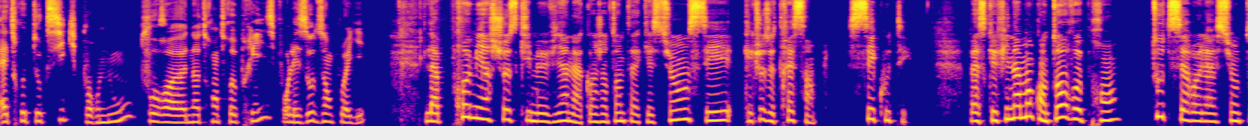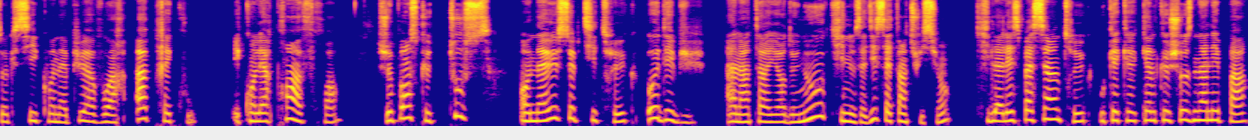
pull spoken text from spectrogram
être toxique pour nous, pour euh, notre entreprise, pour les autres employés. La première chose qui me vient là quand j'entends ta question, c'est quelque chose de très simple, s'écouter. Parce que finalement, quand on reprend toutes ces relations toxiques qu'on a pu avoir après coup et qu'on les reprend à froid, je pense que tous, on a eu ce petit truc au début à l'intérieur de nous qui nous a dit cette intuition, qu'il allait se passer un truc ou que quelque chose n'allait pas.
